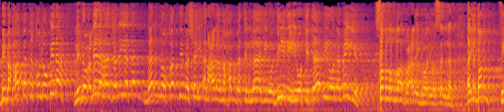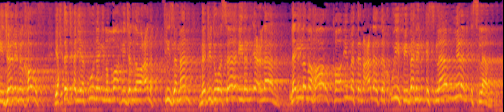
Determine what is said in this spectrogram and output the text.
بمحبة قلوبنا لنعلنها جلية. لن نقدم شيئا على محبة الله ودينه وكتابه ونبيه. صلى الله عليه وآله وسلم. أيضا في جانب الخوف يحتاج أن يكون إلى الله جل وعلا. في زمان نجد وسائل الإعلام ليل نهار قائمة على تخويف بني الإسلام من الإسلام.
